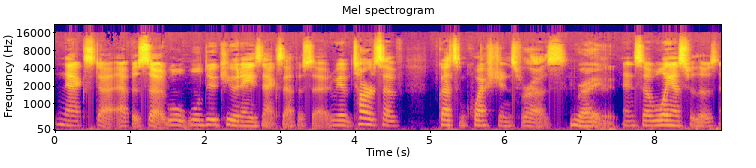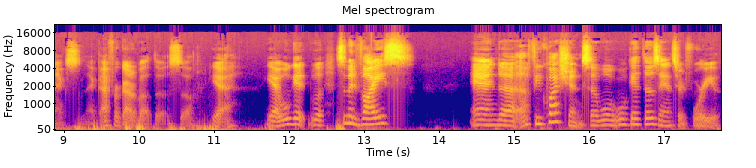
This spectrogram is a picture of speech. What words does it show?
next uh, episode. We'll we'll do Q and A's next episode. We have tarts have got some questions for us, Right. and so we'll answer those next. next I forgot about those, so yeah, yeah. We'll get we'll, some advice and uh, a few questions, so we'll we'll get those answered for you.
